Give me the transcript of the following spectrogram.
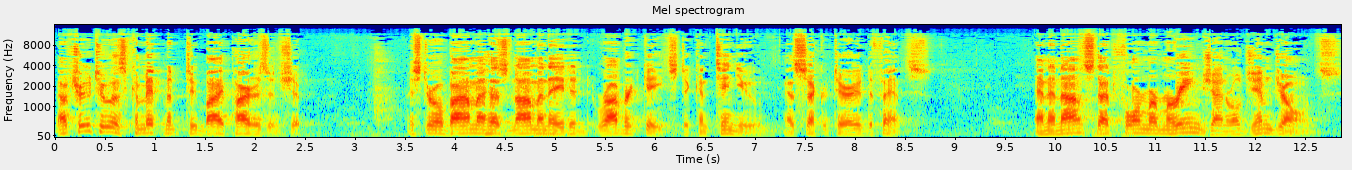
Now, true to his commitment to bipartisanship, Mr. Obama has nominated Robert Gates to continue as Secretary of Defense and announced that former Marine General Jim Jones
